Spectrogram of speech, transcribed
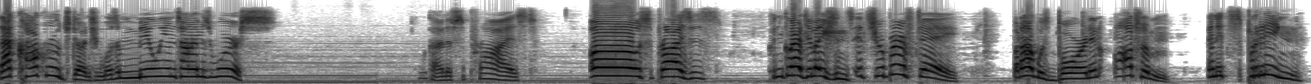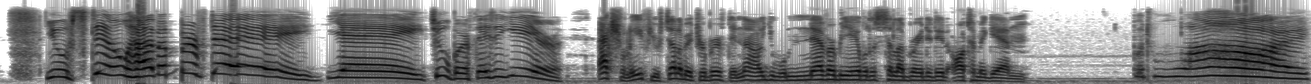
That cockroach dungeon was a million times worse. I'm kind of surprised. Oh, surprises! Congratulations, it's your birthday! But I was born in autumn, and it's spring. You still have a birthday! Yay! Two birthdays a year! Actually, if you celebrate your birthday now, you will never be able to celebrate it in autumn again. But why?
